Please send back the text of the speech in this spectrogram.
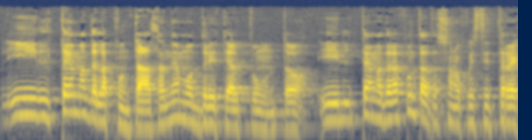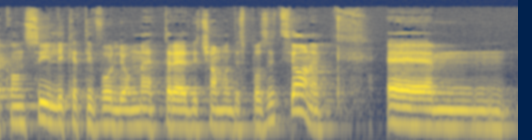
il tema della puntata, andiamo dritti al punto. Il tema della puntata sono questi tre consigli che ti voglio mettere, diciamo, a disposizione. Ehm,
